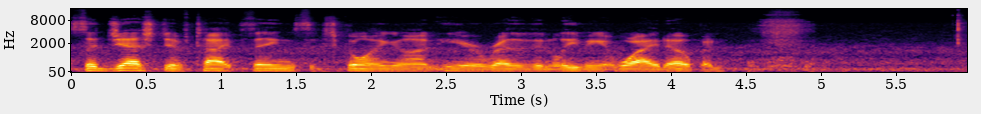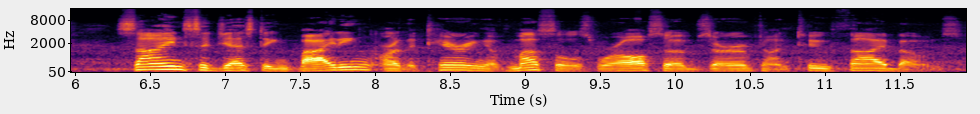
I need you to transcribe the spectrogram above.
suggestive type things that's going on here rather than leaving it wide open. Signs suggesting biting or the tearing of muscles were also observed on two thigh bones.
